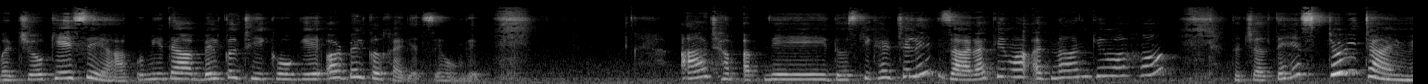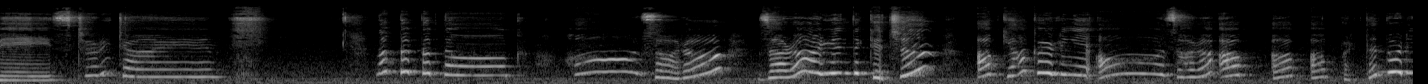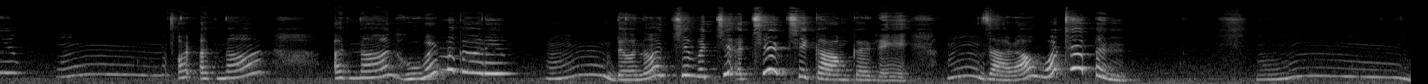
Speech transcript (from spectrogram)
बच्चों, कैसे हैं आप? उम्मीद है आप बिल्कुल ठीक होंगे और बिल्कुल खैरियत से होंगे। आज हम अपने दोस्त के घर चले, जारा के वहाँ, अदनान के वहाँ। तो चलते हैं स्टोरी टाइम में story time knock knock knock knock हाँ Zara Zara are you in the kitchen आप क्या कर रही हैं? आ जारा, आप आप आप बर्तन धो रही हैं। और अदनान अदनान हुवर लगा रहे हैं। हम्म, दोनों अच्छे बच्चे अच्छे अच्छे काम कर रहे हैं। हम्म, जारा व्हाट हैपन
